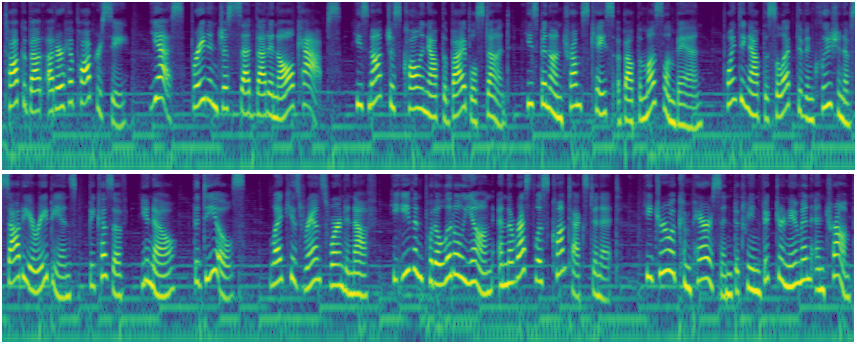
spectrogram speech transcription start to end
Talk about utter hypocrisy. Yes, Braeden just said that in all caps. He's not just calling out the Bible stunt, he's been on Trump's case about the Muslim ban, pointing out the selective inclusion of Saudi Arabians because of, you know, the deals. Like his rants weren't enough, he even put a little young and the restless context in it. He drew a comparison between Victor Newman and Trump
